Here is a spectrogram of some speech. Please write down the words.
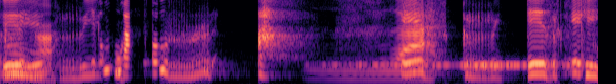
Risca. Escri. es que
